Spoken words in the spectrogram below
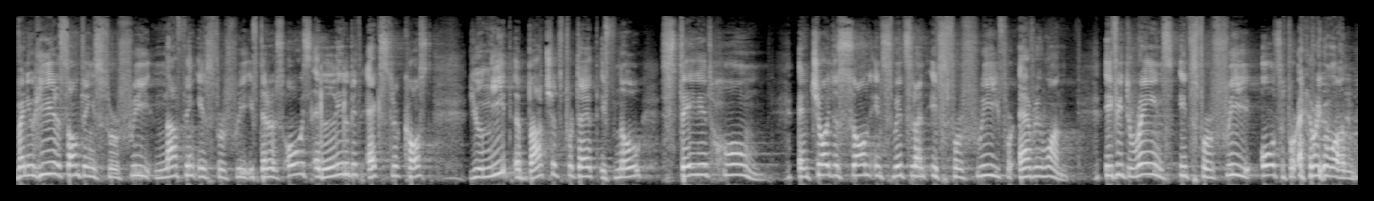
When you hear something is for free, nothing is for free. If there is always a little bit extra cost, You need a budget for that. If no, stay at home. Enjoy the sun in Switzerland. It's for free for everyone. If it rains, it's for free also for everyone.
